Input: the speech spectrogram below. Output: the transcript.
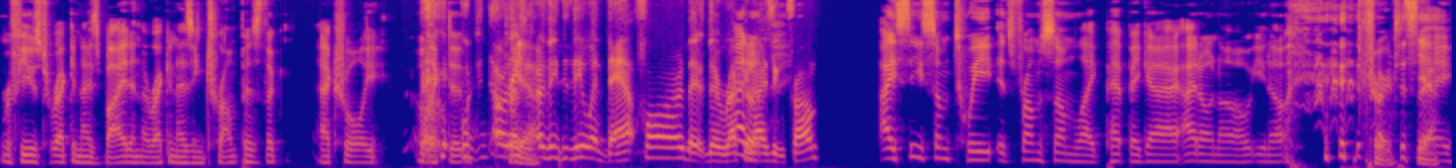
refused to recognize Biden. They're recognizing Trump as the actually elected. are they? Yeah. Are they? They went that far? They're, they're recognizing Trump. I see some tweet. It's from some like Pepe guy. I don't know. You know, it's hard to say.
